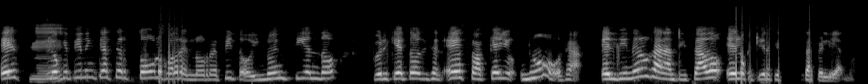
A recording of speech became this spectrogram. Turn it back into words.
es lo que tienen que hacer todos los jugadores, lo repito, y no entiendo por qué todos dicen esto, aquello. No, o sea, el dinero garantizado es lo que quiere estar peleando.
